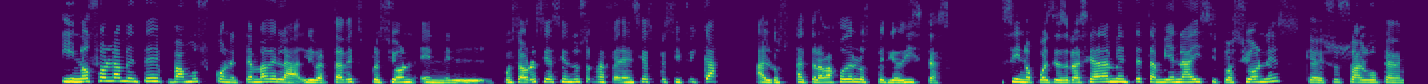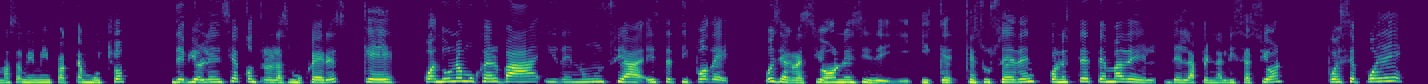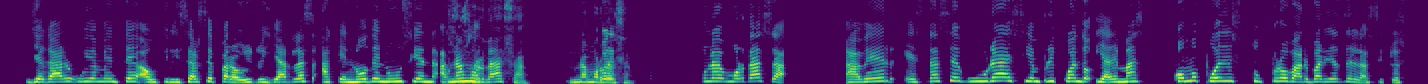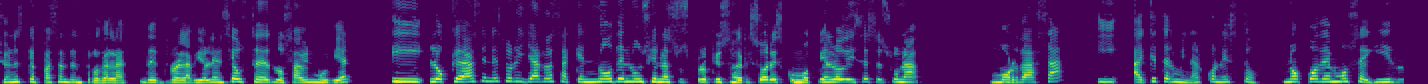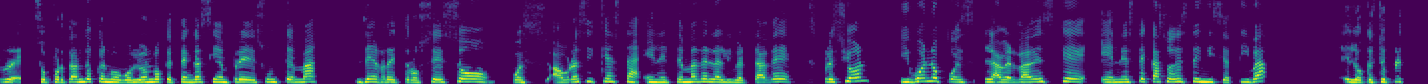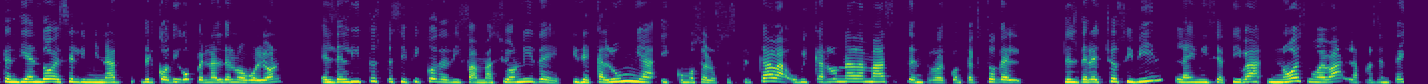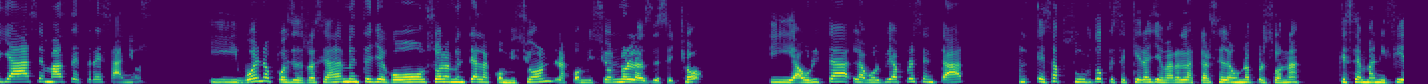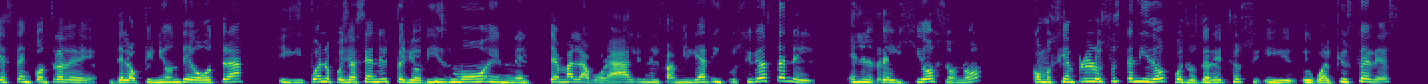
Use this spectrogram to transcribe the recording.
Y no solamente vamos con el tema de la libertad de expresión en el, pues ahora sí haciendo referencia específica los, al trabajo de los periodistas, sino pues desgraciadamente también hay situaciones, que eso es algo que además a mí me impacta mucho, de violencia contra las mujeres, que cuando una mujer va y denuncia este tipo de pues de agresiones y, y, que, que, suceden con este tema de, de la penalización, pues se puede llegar obviamente a utilizarse para orillarlas a que no denuncien a una mordaza, una pues, mordaza. una mordaza. A ver, ¿estás segura siempre y cuando? Y además, ¿cómo puedes tú probar varias de las situaciones que pasan dentro de la, dentro de la violencia? Ustedes lo saben muy bien. Y lo que hacen es orillarlas a que no denuncien a sus propios agresores. Como bien lo dices, es una mordaza y hay que terminar con esto. No podemos seguir eh, soportando que Nuevo León lo que tenga siempre es un tema de retroceso, pues ahora sí que hasta en el tema de la libertad de expresión. Y bueno, pues la verdad es que en este caso de esta iniciativa, eh, lo que estoy pretendiendo es eliminar del Código Penal de Nuevo León el delito específico de difamación y de, y de calumnia, y como se los explicaba, ubicarlo nada más dentro del contexto del del derecho civil. La iniciativa no es nueva, la presenté ya hace más de tres años y bueno, pues desgraciadamente llegó solamente a la comisión, la comisión no las desechó y ahorita la volví a presentar. Es absurdo que se quiera llevar a la cárcel a una persona que se manifiesta en contra de, de la opinión de otra y bueno, pues ya sea en el periodismo, en el tema laboral, en el familiar, inclusive hasta en el, en el religioso, ¿no? como siempre lo he sostenido, pues los derechos, y, igual que ustedes,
